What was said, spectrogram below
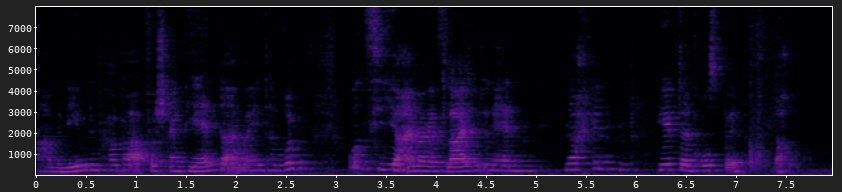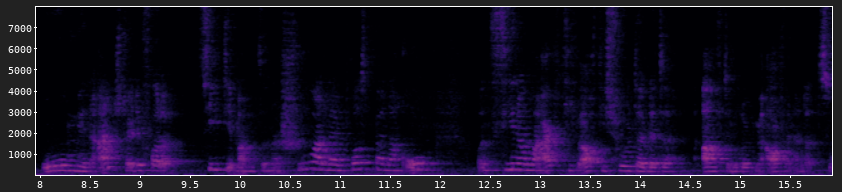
Arme neben dem Körper ab, verschränk die Hände einmal hinterm Rücken und ziehe einmal ganz leicht mit den Händen nach hinten. Heb dein Brustbein nach oben hin an. Stell dir vor, da zieht jemand mit so einer Schnur an deinem Brustbein nach oben und zieh nochmal aktiv auch die Schulterblätter auf dem Rücken aufeinander zu.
